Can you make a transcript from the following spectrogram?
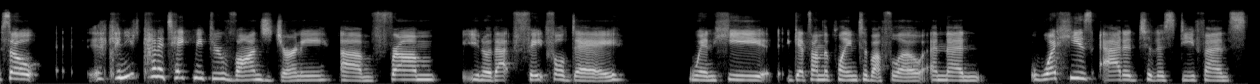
so, can you kind of take me through Von's journey um, from you know that fateful day when he gets on the plane to Buffalo, and then what he's added to this defense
